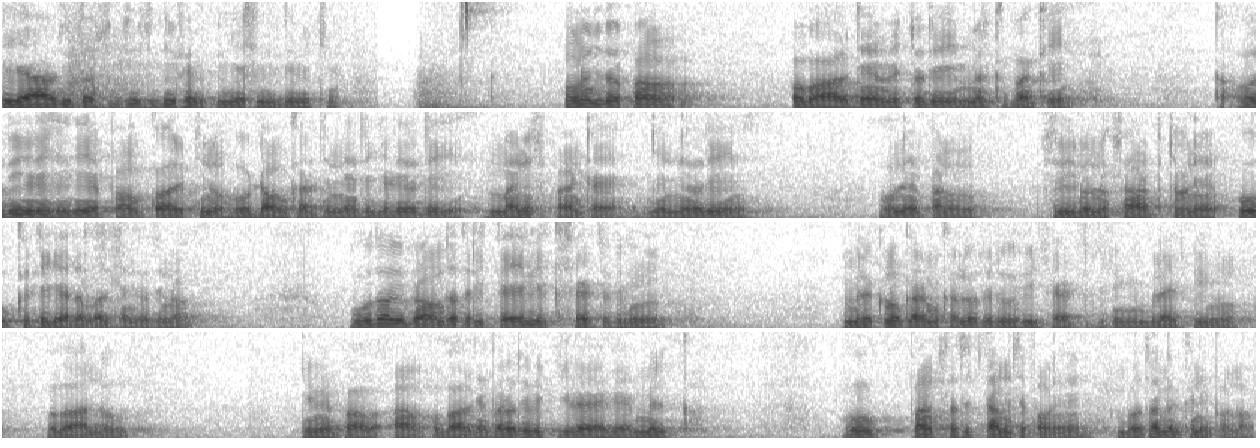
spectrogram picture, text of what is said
ਤੇਜ਼ਾਬ ਦੀ ਤਾਂ ਸਿੱਧੀ ਸਿੱਧੀ ਫੈਕਟਰੀ ਹੈ ਸਰੀਰ ਦੇ ਵਿੱਚ। ਹੁਣ ਜਦੋਂ ਆਪਾਂ ਉਬਾਲਦੇ ਹਾਂ ਵਿੱਚ ਉਹਦੇ ਮਿਲਕ ਪਾ ਕੇ ਤਾਂ ਉਹਦੀ ਜਿਹੜੀ ਹੈਗੀ ਆਪਾਂ ਕੁਆਲਿਟੀ ਨੂੰ ਹੋਰ ਡਾਊਨ ਕਰ ਦਿੰਦੇ ਹਾਂ ਤੇ ਜਿਹੜੇ ਉਹਦੇ ਮਾਈਨਸ ਪੁਆਇੰਟ ਹੈ ਜਿੰਨੇ ਉਹਦੇ ਉਹਨੇ ਆਪਾਂ ਨੂੰ ਸਰੀਰ ਨੂੰ ਨੁਕਸਾਨ ਪਹੁੰਚਾਉਣੇ ਆ, ਉਹ ਕਿਤੇ ਜ਼ਿਆਦਾ ਵੱਧ ਜਾਂਦੇ ਉਹਦੇ ਨਾਲ। ਉਹਦਾ ਵੀ ਬਣਾਉਣ ਦਾ ਤਰੀਕਾ ਇਹ ਵੀ ਇੱਕ ਸਾਈਡ ਤੇ ਤੁਸੀਂ ਮਿਲਕ ਨੂੰ ਗਰਮ ਕਰ ਲਓ ਤੇ ਦੂਸਰੀ ਸਾਈਡ ਤੇ ਤੁਸੀਂ ਬਲੈਕ ਟੀ ਨੂੰ ਉਬਾਲ ਲਓ। ਜਿਵੇਂ ਆਪਾਂ ਆਮ ਉਬਾਲਦੇ ਪਰ ਉਹਦੇ ਵਿੱਚ ਜਿਹੜਾ ਹੈਗਾ ਮਿਲਕ ਉਹ ਪੰਜ ਸੱਤ ਚਮਚ ਪਾਉਣੇ ਆ, ਬਹੁਤਾ ਮਿਲਕ ਨਹੀਂ ਪਾਉਣਾ।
